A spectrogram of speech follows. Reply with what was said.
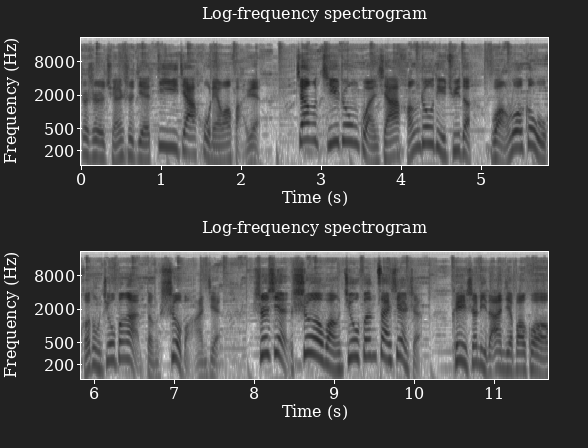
这是全世界第一家互联网法院。将集中管辖杭州地区的网络购物合同纠纷案等涉网案件，实现涉网纠纷在线审。可以审理的案件包括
